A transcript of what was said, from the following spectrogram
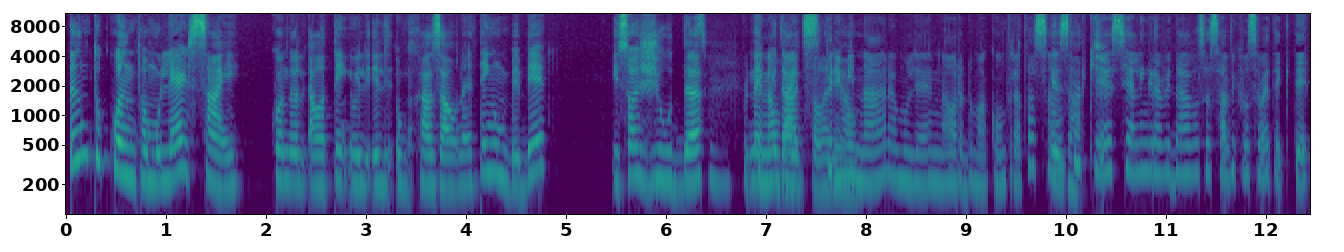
tanto quanto a mulher sai quando ela tem, ele, ele- um casal, né, tem um bebê, isso ajuda Sim, na não vai salarial. discriminar a mulher na hora de uma contratação, Exato. porque se ela engravidar, você sabe que você vai ter que ter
